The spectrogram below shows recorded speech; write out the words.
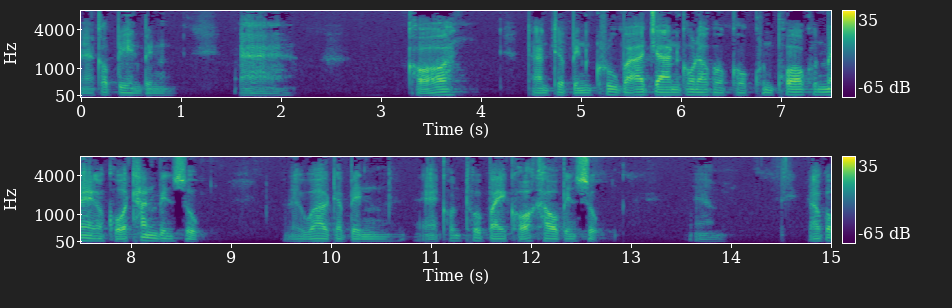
แล้วก็เปลี่ยนเป็นอขอท่านจะเป็นครูบาอาจารย์ของเราขอคุณพ่อคุณแม่ก็ขอท่านเป็นสุข หรือว่าจะเป็นคนทั่วไปขอเขาเป็นสุขเราก็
